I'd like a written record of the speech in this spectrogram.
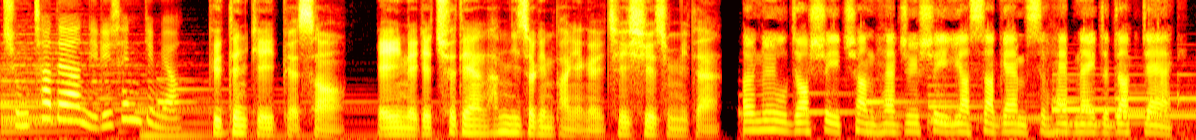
중차대한 일이 생기면 그땐 개입해서 애인에게 최대한 합리적인 방향을 제시해 줍니다. Onul doshi chung hajushi yasugam sahabne deduk dak.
